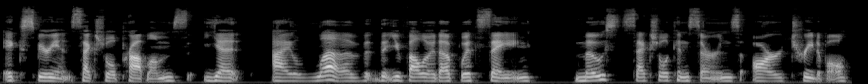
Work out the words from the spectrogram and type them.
experience sexual problems. Yet I love that you follow it up with saying most sexual concerns are treatable.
